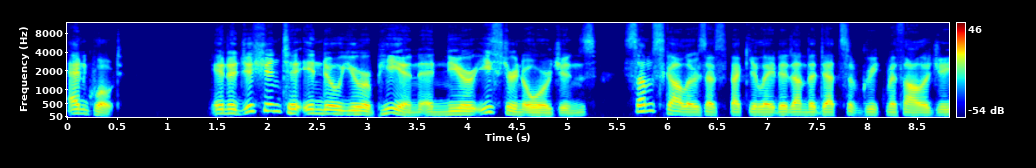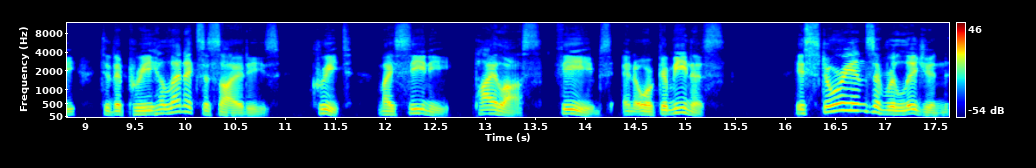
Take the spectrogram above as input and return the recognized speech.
In addition to Indo European and Near Eastern origins, some scholars have speculated on the debts of Greek mythology to the pre Hellenic societies Crete, Mycenae, Pylos, Thebes, and Orchomenus. Historians of religion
